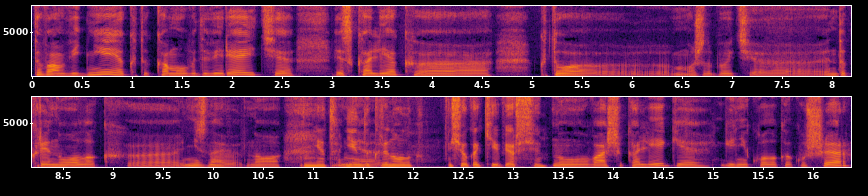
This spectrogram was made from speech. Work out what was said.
это вам виднее, кому вы доверяете из коллег, э, кто, э, может быть, э, эндокринолог, не знаю, но... Нет, мне... не эндокринолог. Еще какие версии? Ну, ваши коллеги, гинеколог-акушер,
